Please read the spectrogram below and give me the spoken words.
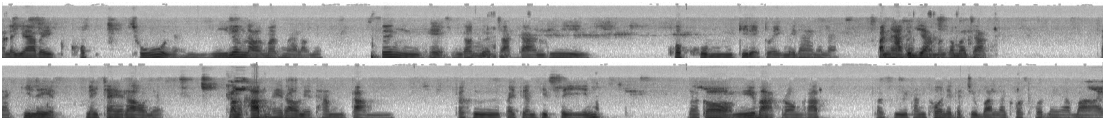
ภรรยาไปคบชู้อย่างเงี้ยมีเรื่องราวมากมายเหล่านี้ซึ่งเหตุมันก็เกิดจากการที่ควบคุมกิเลสตัวเองไม่ได้นั่นแหละ ปัญหาทุกอย่างมันก็มาจากจากกิเลสในใจเราเนี่ย บังคับให้เราเนี่ยทำกรรมก็คือไปเตรียมผิดศีล แล้วก็มีวิบากรองรับ ก็คือทั้งโทษในปัจจุบันแล้วก็โทษในอบาย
